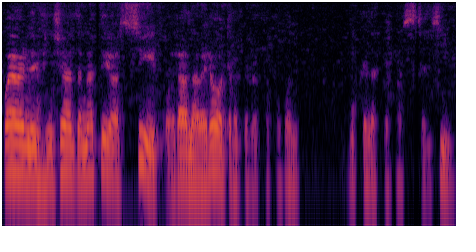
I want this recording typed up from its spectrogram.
¿Puede haber definición alternativa? Sí, podrán haber otras, pero tampoco busquen las que es más sencillas.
